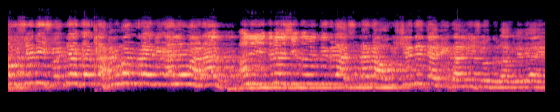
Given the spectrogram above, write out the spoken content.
औषधी शोधण्याकरता हनुमंतराय निघाले महाराज. आणि इकडे तिकडे असणारे औषधी त्या ठिकाणी शोधू लागलेले आहे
